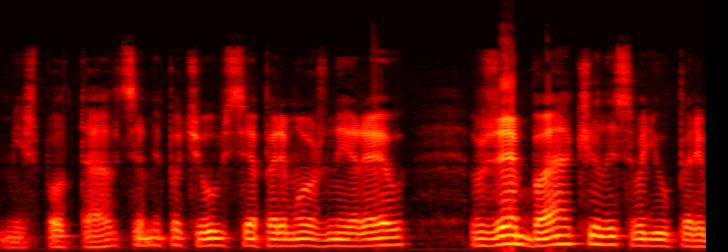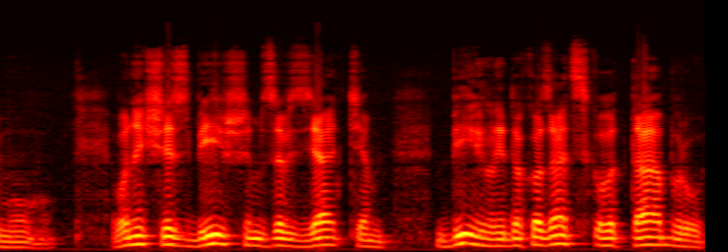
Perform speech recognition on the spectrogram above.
Між полтавцями почувся переможний рев, вже бачили свою перемогу. Вони ще з більшим завзяттям бігли до козацького табору,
